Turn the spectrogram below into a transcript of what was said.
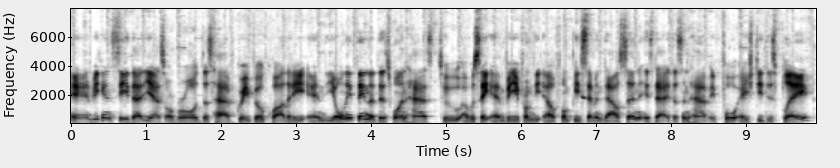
And we can see that yes, overall does have great build quality and the only thing that this one has to, I would say envy from the Elephone P7000 is that it doesn't have a full HD display.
